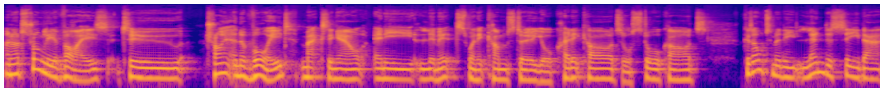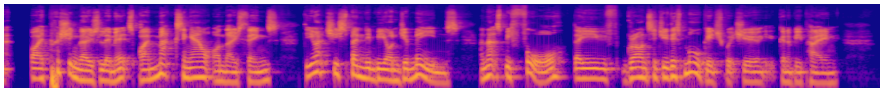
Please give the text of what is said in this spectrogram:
And I'd strongly advise to try and avoid maxing out any limits when it comes to your credit cards or store cards, because ultimately lenders see that by pushing those limits, by maxing out on those things, that you're actually spending beyond your means. And that's before they've granted you this mortgage, which you're going to be paying.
